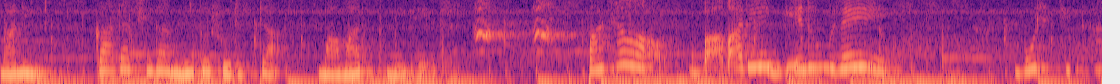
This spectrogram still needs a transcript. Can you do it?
মানে কাটা ছেঁড়া মৃত শরীরটা মামার নিজের। বাঁচাও, বাবা রে গেলুম রে। বলে চিৎকার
